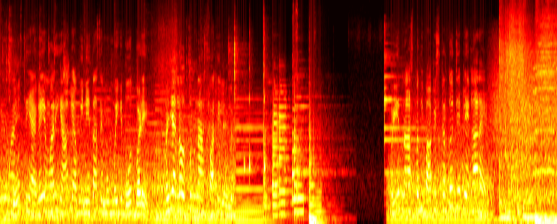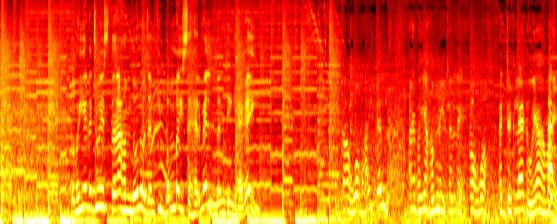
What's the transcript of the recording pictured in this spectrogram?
दोस्ती है गई हमारी यहाँ के अभिनेता से मुंबई के बहुत बड़े। भैया लो तुम नाशपाती ले लो। नाशपाती वापिस कर दो जे बेकार है। तो भैया गजू इस तरह हम दोनों जन की बम्बई शहर में लैंडिंग है गई। क्या हुआ भाई चल? अरे भैया हम नहीं चल रहे। क्या हुआ? जटलेट हुआ हमारे।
